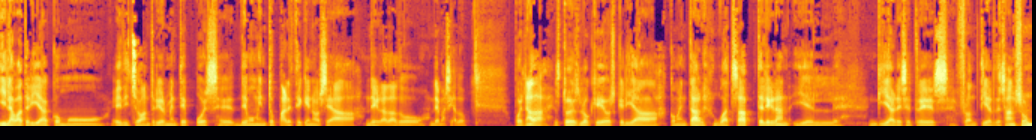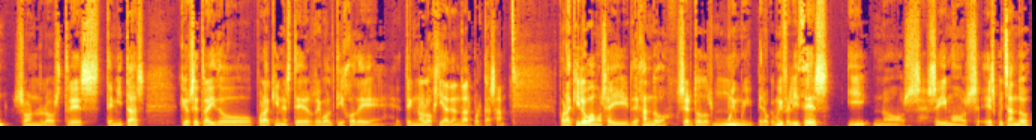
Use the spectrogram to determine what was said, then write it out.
Y la batería, como he dicho anteriormente, pues eh, de momento parece que no se ha degradado demasiado. Pues nada, esto es lo que os quería comentar. WhatsApp, Telegram y el Gear S3 Frontier de Samsung son los tres temitas que os he traído por aquí en este revoltijo de tecnología de andar por casa. Por aquí lo vamos a ir dejando. Ser todos muy, muy, pero que muy felices y nos seguimos escuchando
